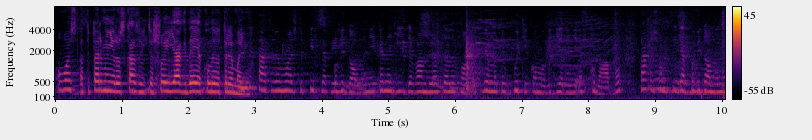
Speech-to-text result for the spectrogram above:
Ось, а тепер мені розказуйте, що і як, де я коли отримаю. Результати ви можете після повідомлення, яке надійде вам на телефон, отримати в будь-якому відділенні Ескулабу. Також вам прийде повідомлення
